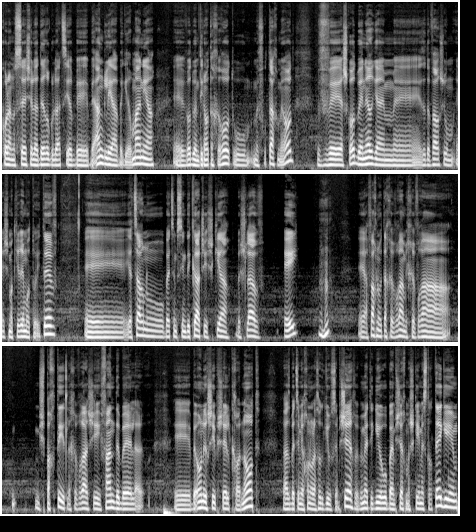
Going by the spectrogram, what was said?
כל הנושא של הדה-רגולציה באנגליה, בגרמניה ועוד במדינות אחרות הוא מפותח מאוד. והשקעות באנרגיה הם, אה, זה דבר שהוא, שמכירים אותו היטב. אה, יצרנו בעצם סינדיקט שהשקיע בשלב A, mm-hmm. הפכנו את החברה מחברה משפחתית לחברה שהיא fundable ב ownership של קרנות. ואז בעצם יכולנו לעשות גיוס המשך, ובאמת הגיעו בהמשך משקיעים אסטרטגיים,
